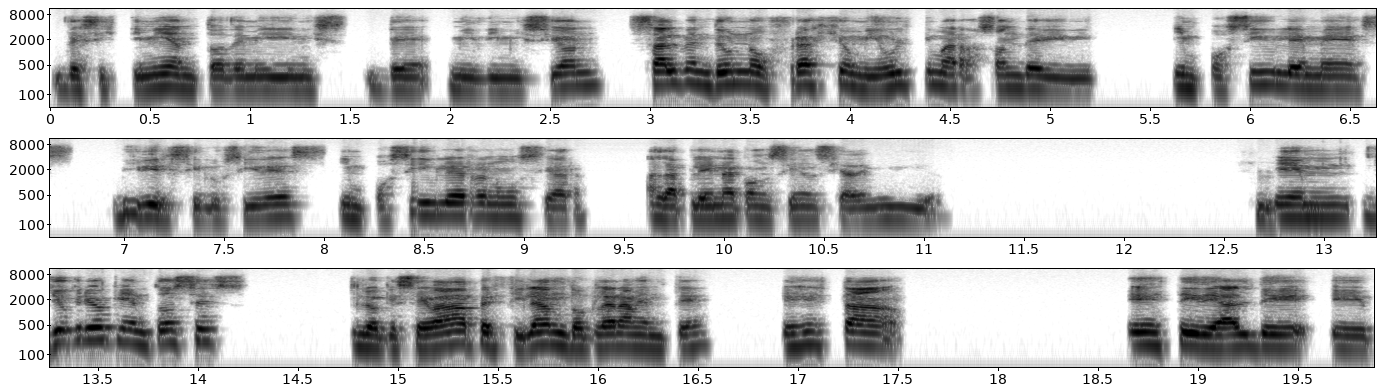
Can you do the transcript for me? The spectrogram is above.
desistimiento, de mi, de mi dimisión, salven de un naufragio mi última razón de vivir. Imposible me es vivir sin lucidez, imposible renunciar a la plena conciencia de mi vida. Em, yo creo que entonces lo que se va perfilando claramente es esta, este ideal de, eh,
